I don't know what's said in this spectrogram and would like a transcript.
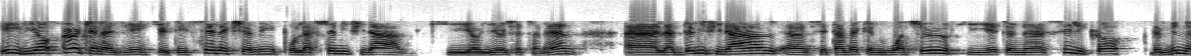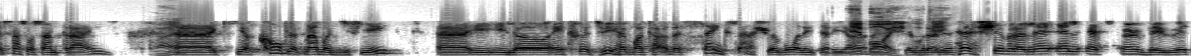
Et il y a un Canadien qui a été sélectionné pour la semi-finale qui a lieu cette semaine. Euh, la demi-finale, euh, c'est avec une voiture qui est une Celica de 1973 Ouais. euh, qui a complètement modifié. Euh, et il a introduit un moteur de 500 chevaux à l'intérieur. Boy, Chevrolet, Chevrolet LS1 V8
